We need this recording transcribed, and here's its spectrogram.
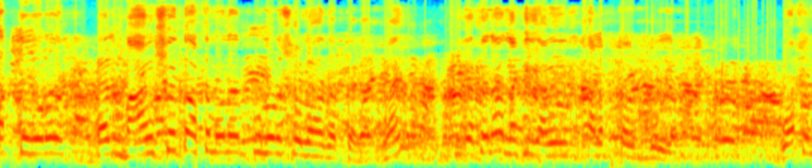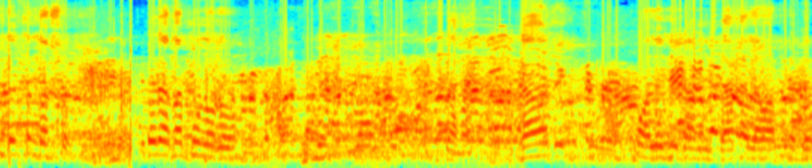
এত বড়, এর মাংস তো আছে মনে হয় পনেরো ষোলো হাজার টাকা হ্যাঁ ঠিক আছে না? নাকি আমি খারাপটা বললাম? বসন দেখছেন দর্শক? এটা হয় পনেরো? কোয়ালিটিটা আমি দেখালাম আপনাদের।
